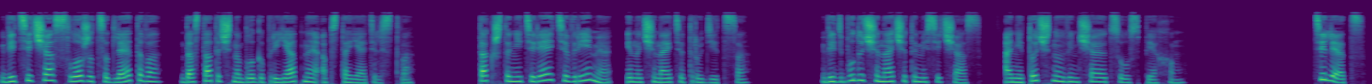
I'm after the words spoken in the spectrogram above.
Ведь сейчас сложатся для этого достаточно благоприятные обстоятельства. Так что не теряйте время и начинайте трудиться. Ведь будучи начатыми сейчас, они точно увенчаются успехом. Телец.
